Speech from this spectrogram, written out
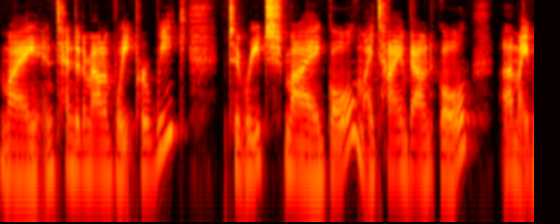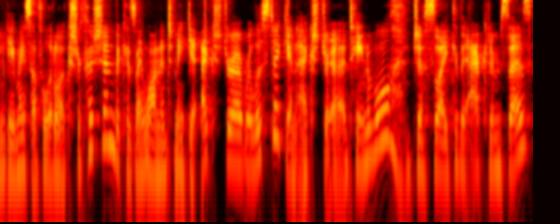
my intended amount of weight per week to reach my goal, my time bound goal. Um, I even gave myself a little extra cushion because I wanted to make it extra realistic and extra attainable, just like the acronym says.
